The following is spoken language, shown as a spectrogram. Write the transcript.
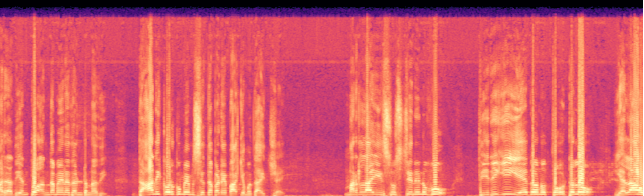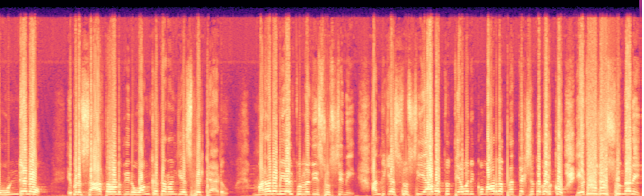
మరి అది ఎంతో అందమైనది అంటున్నది. దాని కొరకు మేము సిద్ధపడే భాగ్యము దాయిచ్చాయి మరలా ఈ సృష్టిని నువ్వు తిరిగి ఏదోను తోటలో ఎలా ఉండెనో ఇప్పుడు సాతానుడు దీన్ని వంకతనం చేసి పెట్టాడు. మరణం ఏల్తున్నది సృష్టిని. అందుకే సృష్టి యావత్తు దేవుని కుమారుల ప్రత్యక్షత కొరకు ఎదురు చూస్తుందని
